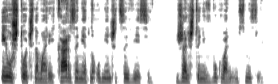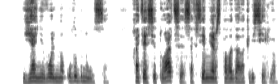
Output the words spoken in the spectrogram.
И уж точно Марий Кар заметно уменьшится в весе. Жаль, что не в буквальном смысле. Я невольно улыбнулся хотя ситуация совсем не располагала к веселью.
